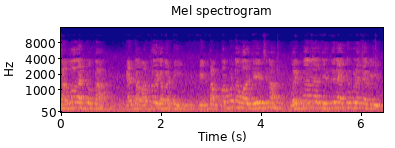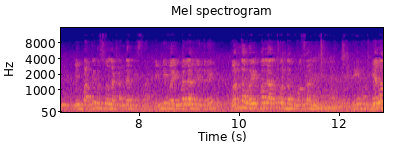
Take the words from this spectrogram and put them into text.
చదవాలంటే ఒక గంట పడుతుంది కాబట్టి మీకు తప్పకుండా వాళ్ళు చేసిన వైఫల్యాలు చెందిన అన్ని కూడా అవి మీ పత్రిక సోదరులకు అందరికి ఇస్తా. ఎన్ని వైఫల్యాలు చెందినాయి? వంద వైఫల్యాలు వంద మోసాలు. ఎలా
